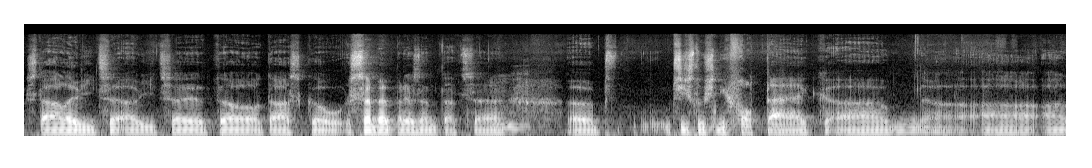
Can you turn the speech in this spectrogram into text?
stále více a více je to otázkou sebeprezentace, hmm. příslušných fotek a, a, a,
